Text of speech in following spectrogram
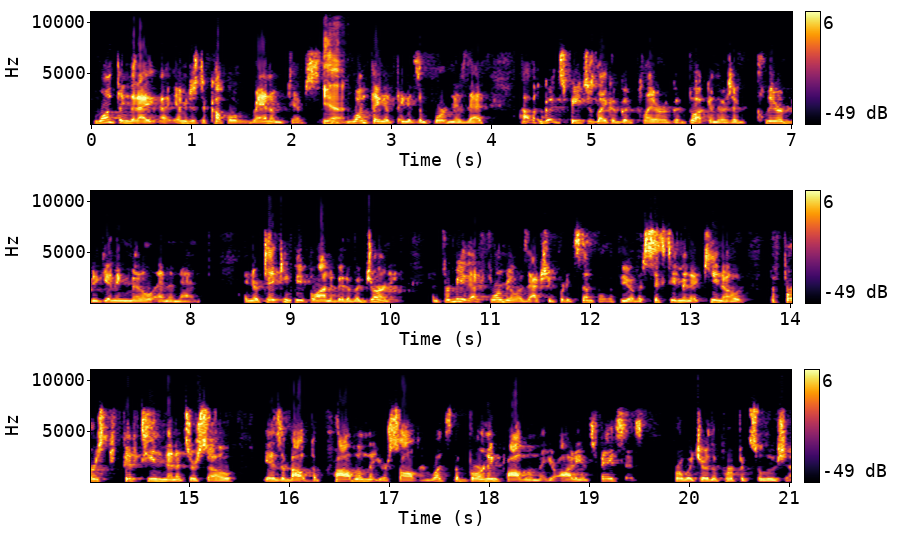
One thing that I, I mean, just a couple random tips. Yeah. One thing I think is important is that uh, a good speech is like a good play or a good book, and there's a clear beginning, middle, and an end. And you're taking people on a bit of a journey. And for me, that formula is actually pretty simple. If you have a 60 minute keynote, the first 15 minutes or so is about the problem that you're solving. What's the burning problem that your audience faces for which you're the perfect solution?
